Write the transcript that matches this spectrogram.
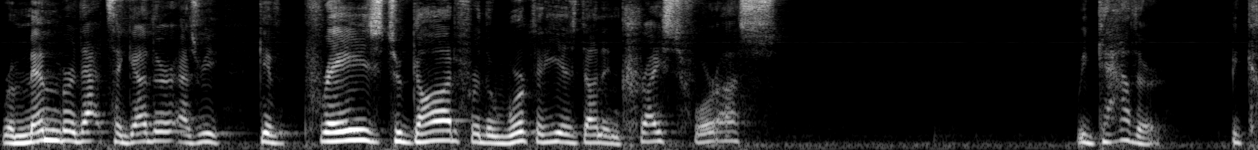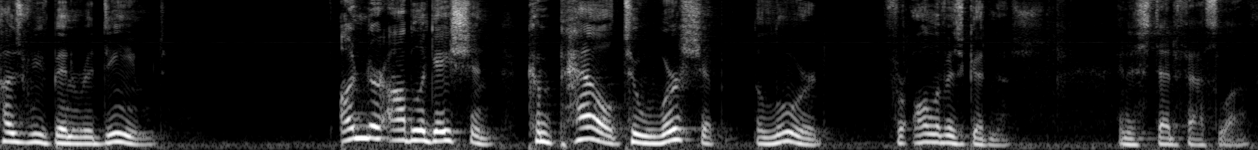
remember that together as we give praise to God for the work that he has done in Christ for us. We gather because we've been redeemed, under obligation, compelled to worship the Lord for all of his goodness and his steadfast love.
